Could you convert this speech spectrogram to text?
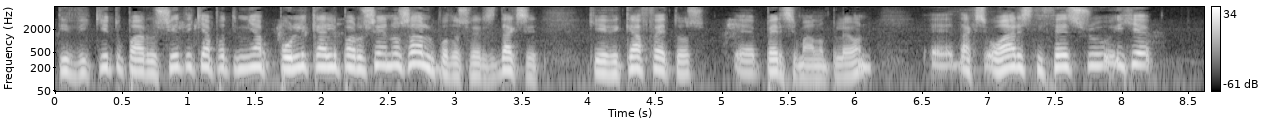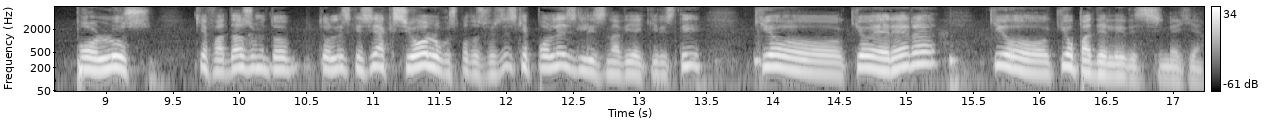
τη δική του παρουσία είτε και από τη μια πολύ καλή παρουσία ενός άλλου ποδοσφαιριστή. Εντάξει. Και ειδικά φέτος, ε, πέρσι μάλλον πλέον, ε, εντάξει, ο Άρης στη θέση σου είχε πολλούς και φαντάζομαι το, το λες και εσύ αξιόλογους ποδοσφαιριστές και πολλές λύσεις να διαχειριστεί και ο, και ο Ερέρα και ο, και ο Παντελίδης στη συνέχεια.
